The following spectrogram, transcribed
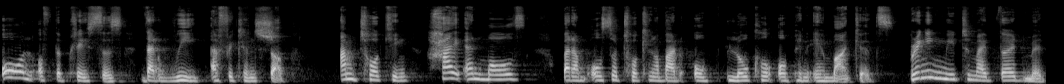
all of the places that we Africans shop. I'm talking high end malls, but I'm also talking about op- local open air markets. Bringing me to my third myth,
